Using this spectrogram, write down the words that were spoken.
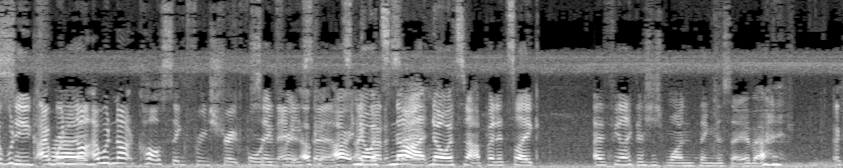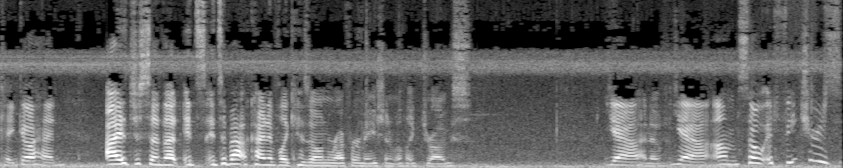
I would I would not I would not call Siegfried straightforward in any Okay, sense. all right. No, it's not. say. No, it's not. But it's like, I feel like there's just one thing to say about it. Okay, go ahead. I just said that it's it's about kind of like his own reformation with like drugs. Yeah. Kind of. Yeah. Um. So it features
